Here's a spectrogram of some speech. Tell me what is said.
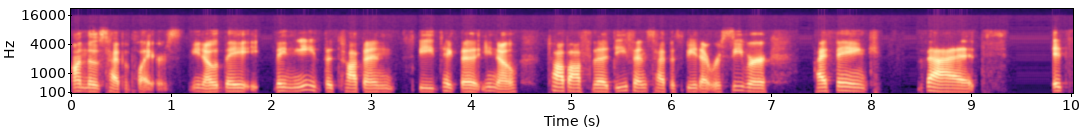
on those type of players. You know, they they need the top end speed, take the, you know, top off the defense type of speed at receiver. I think that it's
